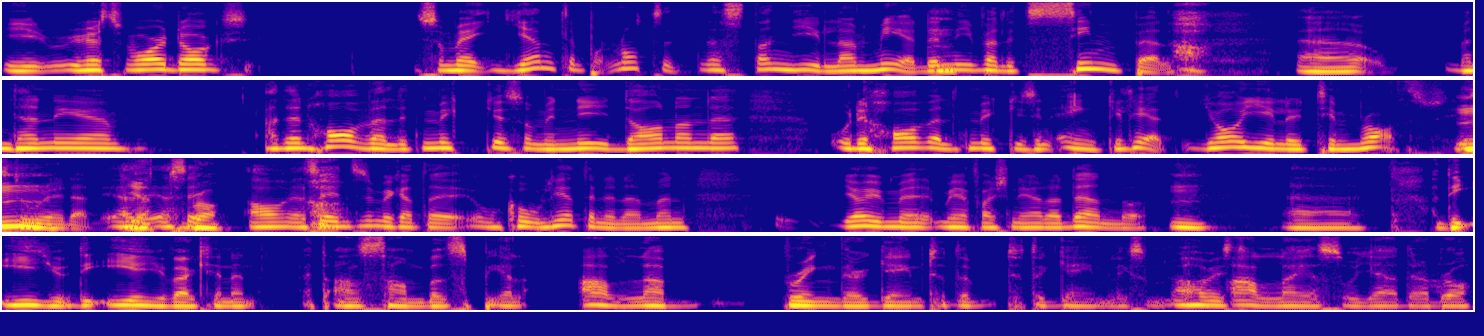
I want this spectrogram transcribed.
i Reservoir Dogs, som jag egentligen på något sätt nästan gillar mer, den Mm. är väldigt simpel. Eh, men den är ja, den har väldigt mycket som är nydanande och det har väldigt mycket i sin enkelhet. Jag gillar ju Tim Roths historia Mm, i den. Jag, jag, säger, ja, jag säger inte så mycket det, om coolheten i den, men jag är ju mer, mer fascinerad av den då. Mm. Eh, Det är ju, det är ju verkligen en, ett ensemblespel. Alla bring their game to the, to the game. Liksom. Ja. Alla är så jädra bra.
